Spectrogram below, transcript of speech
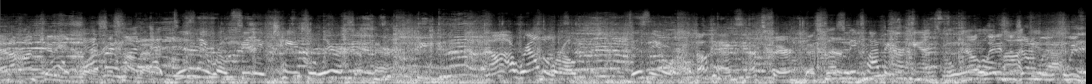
And I- I'm kidding, of course. It's not bad. at Disney World, see, they've changed the lyrics up there. Not around the world, Disney World. Okay, that's fair. That's fair. Supposed to be clapping our hands. we Now, ladies and gentlemen, we've, we've,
